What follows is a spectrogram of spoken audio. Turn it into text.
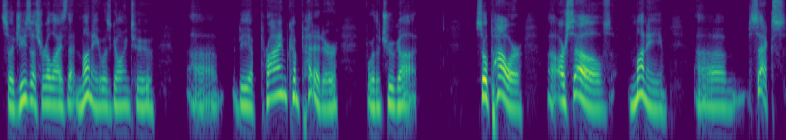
So Jesus realized that money was going to uh, be a prime competitor for the true God. So, power, uh, ourselves, money, um, sex,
